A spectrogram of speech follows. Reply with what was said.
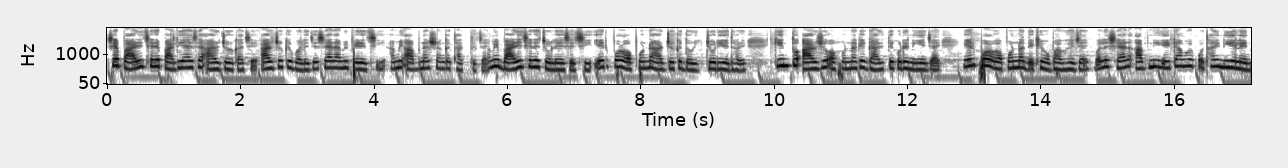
সে বাড়ি ছেড়ে পালিয়ে আসে আর্যর কাছে। আর্যকে বলে যে, স্যার, আমি পেরেছি। আমি আপনার সঙ্গে থাকতে চাই। আমি বাড়ি ছেড়ে চলে এসেছি। এরপর অপর্ণা আর্যকে দড়ি- জড়িয়ে ধরে। কিন্তু আর্য অপর্ণাকে গাড়িতে করে নিয়ে যায়। এরপর অপর্ণা দেখে অবাক হয়ে যায়। বলে, স্যার, আপনি এটা আমাকে কোথায় নিয়ে এলেন?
